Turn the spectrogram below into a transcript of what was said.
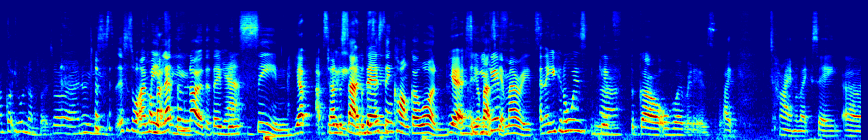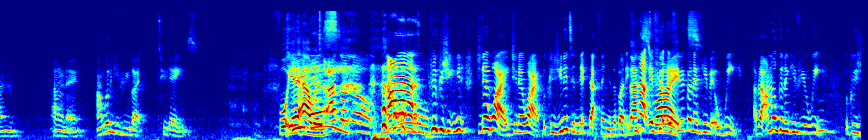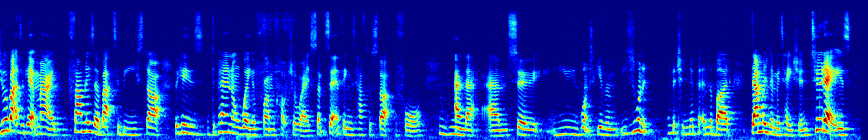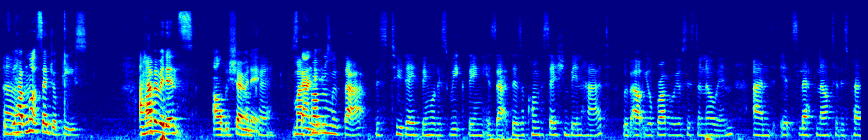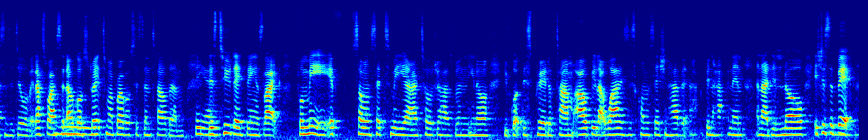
I got your numbers. All right, I know you. This, this is what I mean. Let them you. know that they've Yeah. been seen. Yep, absolutely. Do you understand? And Because then, this thing can't go on. Yeah, and so you're you about give- to get married. and then you can always give the girl or whoever it is like time, like say, um, I don't know, I'm gonna give you like two days. 48 hours. I don't know. No, no, no. Because you, you, do you know why? Do you know why? Because you need to nip that thing in the bud. If, you're That's not, if, you're, if you're gonna give it a week, I'm like, I'm not gonna give you a week because you're about to get married. Families are about to be start because depending on where you're from, culture wise, some certain things have to start before, and that um. So you want to give them. You just want to literally nip it in the bud. Damage limitation. Two days. If you Uh. have not said your piece, I have evidence. I'll be showing it. My Standard. problem with that, this two day thing or this week thing, is that there's a conversation being had without your brother or your sister knowing, and it's left now to this person to deal with it. That's why I said I'll go mm. straight to my brother or sister and tell them. yeah. This two day thing is like, for me, if someone said to me, Yeah, I told your husband, you know, you've got this period of time, I'll be like, Why has this conversation have it been happening and I didn't know? It's just a bit.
